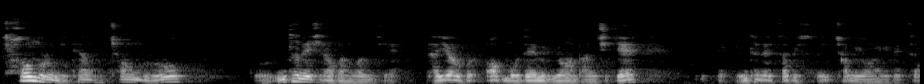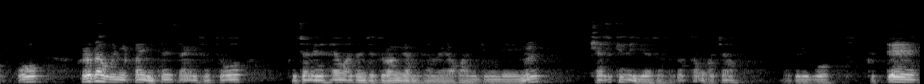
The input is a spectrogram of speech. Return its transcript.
처음으로 이제 태어나서 처음으로 그 인터넷이라고 하는 걸 이제 다이얼업 모뎀을 이용한 방식의 인터넷 서비스도 처음 이용하게 됐었고 그러다 보니까 인터넷상에서도 그 전에 사용하던 이제 노랑잠섬이라고 하는 닉네임을 계속해서 이어서 썼던 거죠. 그리고 그때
